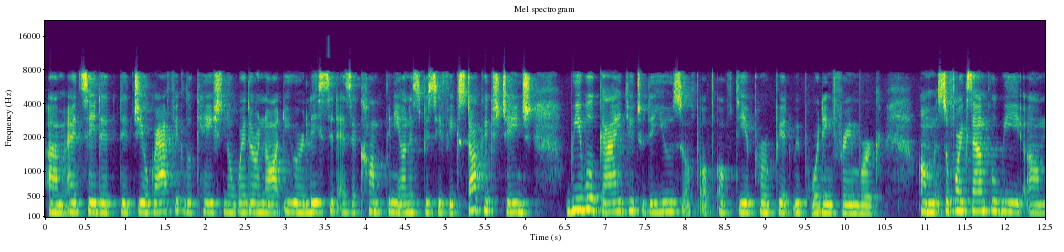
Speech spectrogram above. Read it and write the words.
um, i'd say the, the geographic location or whether or not you are listed as a company on a specific stock exchange we will guide you to the use of, of, of the appropriate reporting framework framework. Um, so, for example, we um,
